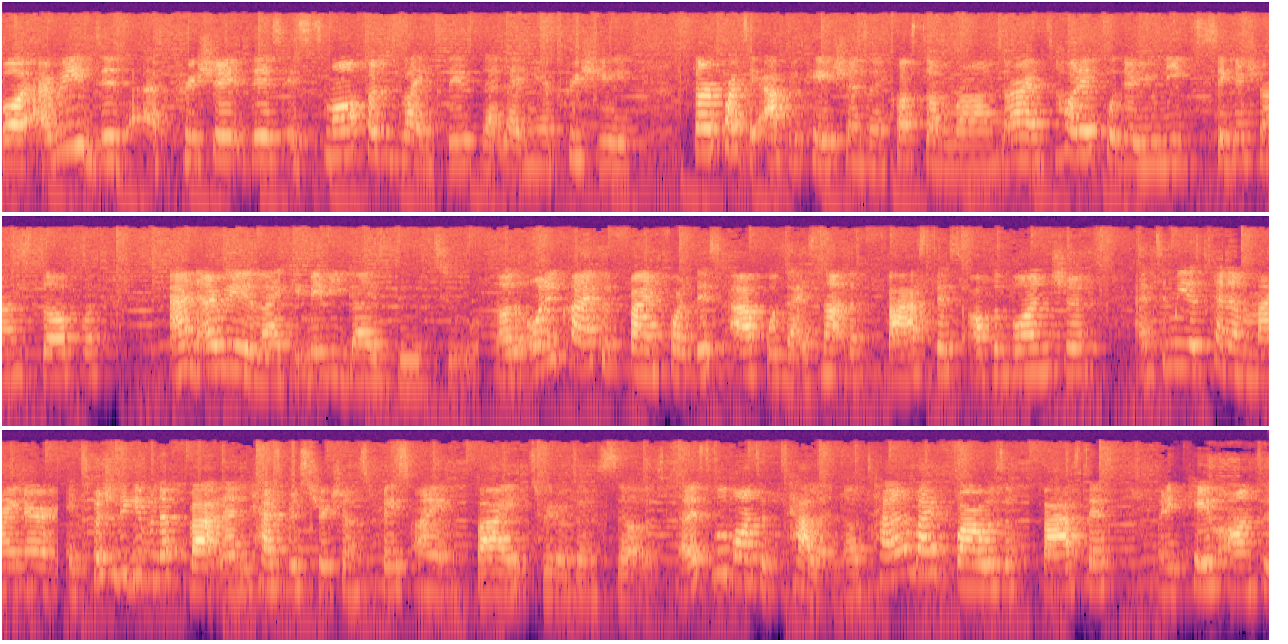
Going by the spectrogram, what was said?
but I really did appreciate this. It's small touches like this that let me appreciate third-party applications and custom ROMs. Alright, how they put their unique signature and stuff. And I really like it. Maybe you guys do too. Now the only con I could find for this app was that it's not the fastest of the bunch. And to me, it's kind of minor, especially given the fact that it has restrictions placed on it by Twitter themselves. Now let's move on to Talon. Now Talon by far was the fastest when it came on to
